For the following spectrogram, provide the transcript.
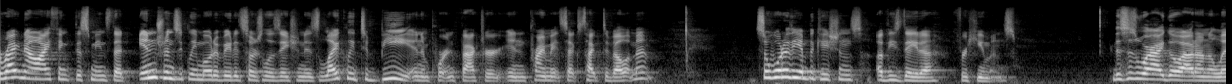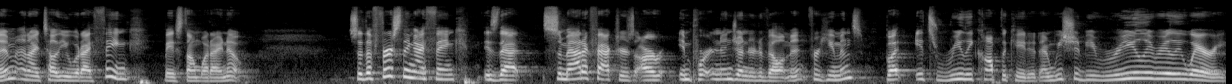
right now, I think this means that intrinsically motivated socialization is likely to be an important factor in primate sex type development. So what are the implications of these data for humans? This is where I go out on a limb and I tell you what I think based on what I know. So the first thing I think is that somatic factors are important in gender development for humans, but it's really complicated, and we should be really, really wary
